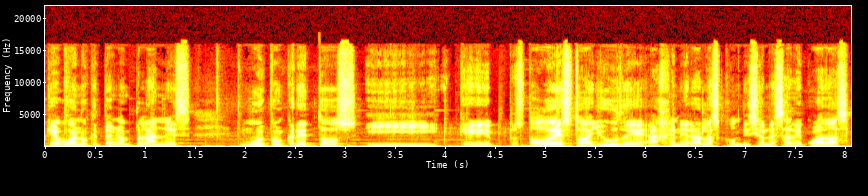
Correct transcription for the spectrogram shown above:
qué bueno que tengan planes muy concretos y que pues, todo esto ayude a generar las condiciones adecuadas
